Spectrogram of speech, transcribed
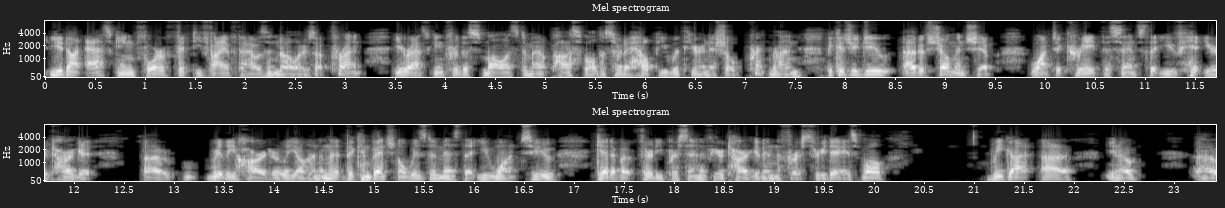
you're not asking for $55,000 up front. You're asking for the smallest amount possible to sort of help you with your initial print run because you do, out of showmanship, want to create the sense that you've hit your target uh, really hard early on. And the, the conventional wisdom is that you want to get about 30% of your target in the first three days. Well, we got, uh, you know, uh,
